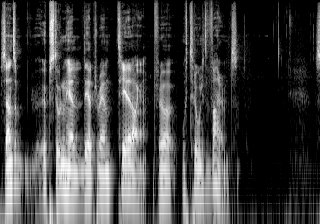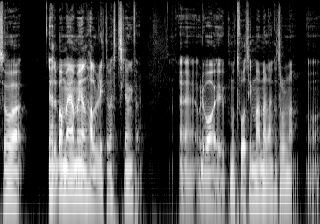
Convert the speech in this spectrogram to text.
Sen så uppstod en hel del problem tredje dagen. För det var otroligt varmt. Så jag hade bara med mig en halv liter vätska ungefär. Eh, och det var ju mot två timmar mellan kontrollerna. Och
